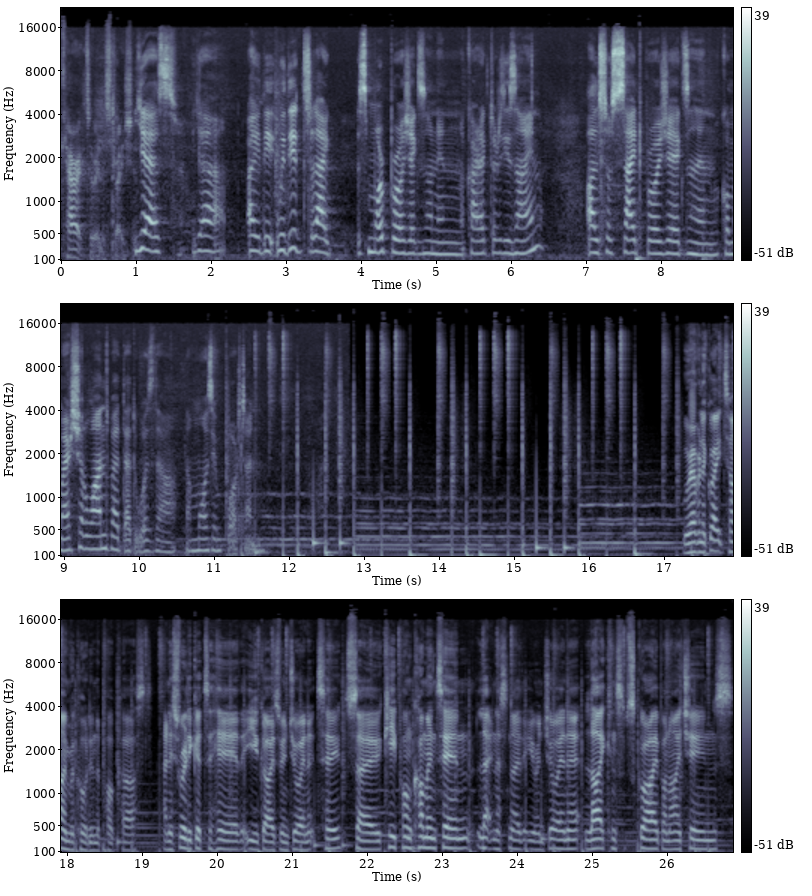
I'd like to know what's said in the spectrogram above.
character illustration. Yes, yeah. I did. We did like small projects on in character design, also side projects and commercial ones, but that was the, the most important. We're having a great time recording the podcast, and it's really good to hear that you guys are enjoying it too. So keep on commenting, letting us know that you're enjoying it. Like and subscribe on iTunes.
